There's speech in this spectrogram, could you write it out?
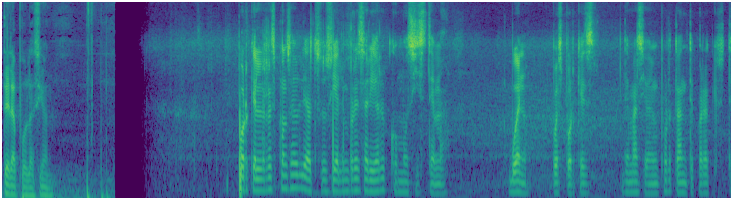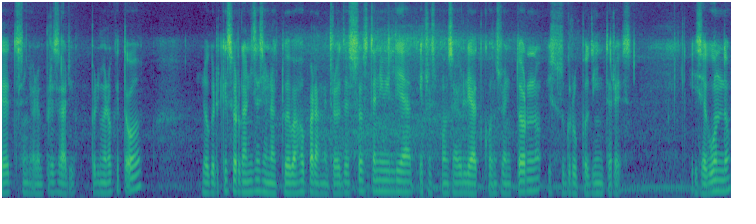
de la población. ¿Por qué la responsabilidad social empresarial como sistema? Bueno, pues porque es demasiado importante para que usted, señor empresario, primero que todo, logre que su organización actúe bajo parámetros de sostenibilidad y responsabilidad con su entorno y sus grupos de interés. Y segundo,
